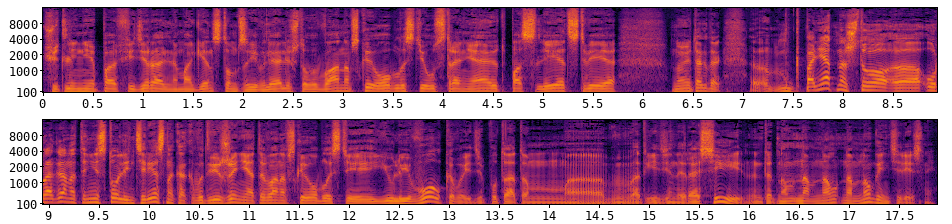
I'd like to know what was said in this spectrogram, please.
чуть ли не по федеральным агентствам заявляли, что в Ивановской области устраняют последствия ну и так далее. Э, понятно, что э, ураган это не столь интересно, как выдвижение от Ивановской области Юлии Волковой, депутатом э, от «Единой России». Это нам, нам, намного интереснее.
